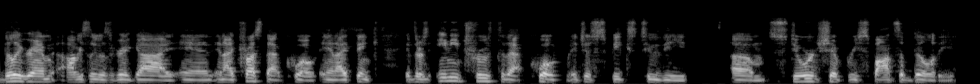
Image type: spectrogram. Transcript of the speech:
Billy Graham obviously was a great guy, and and I trust that quote. And I think if there's any truth to that quote, it just speaks to the um, stewardship responsibility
